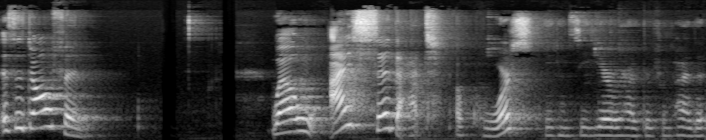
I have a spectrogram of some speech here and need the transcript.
It's a dolphin. Well, I said that, of course. You can see here we have different kinds of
